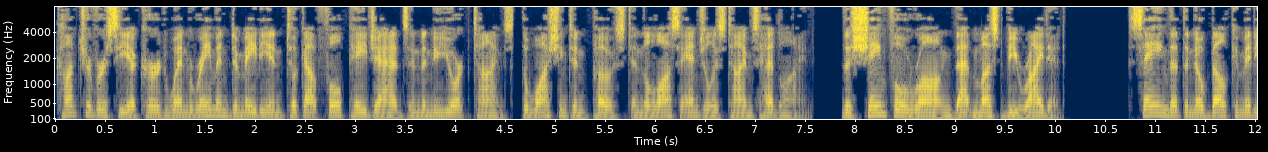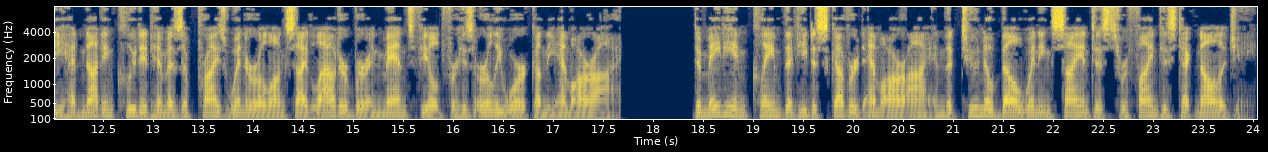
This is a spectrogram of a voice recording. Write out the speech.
Controversy occurred when Raymond Damadian took out full-page ads in The New York Times, The Washington Post and The Los Angeles Times headlined, "'The Shameful Wrong That Must Be Righted' saying that the Nobel Committee had not included him as a prize winner alongside Lauterbur and Mansfield for his early work on the MRI. Damadian claimed that he discovered MRI and the two Nobel-winning scientists refined his technology.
